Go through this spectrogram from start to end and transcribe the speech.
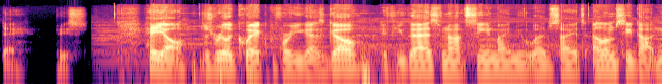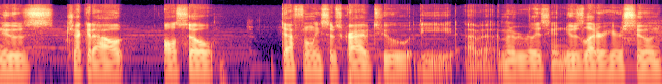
day. Peace. Hey, y'all, just really quick before you guys go, if you guys have not seen my new website, it's lmc.news. Check it out. Also, definitely subscribe to the uh, i'm going to be releasing a newsletter here soon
